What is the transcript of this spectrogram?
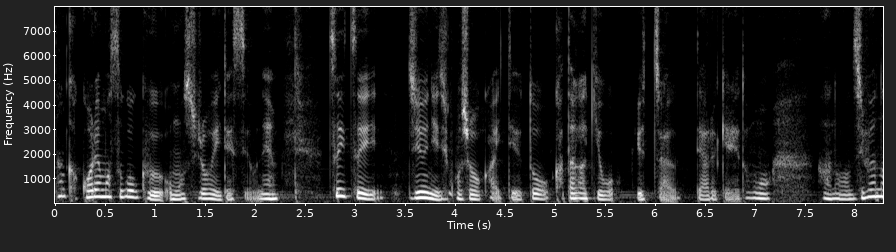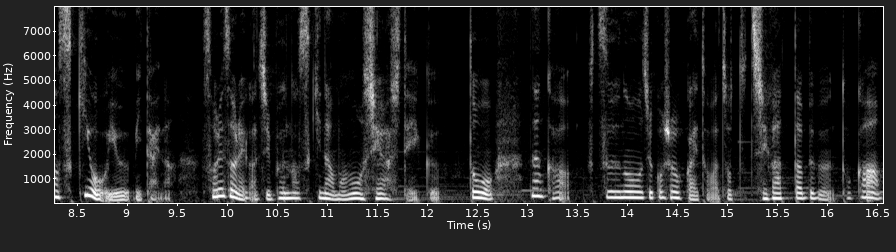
なんかこれもすごく面白いですよねついつい自由に自己紹介っていうと肩書きを言っちゃうであるけれどもあの自分の好きを言うみたいなそれぞれが自分の好きなものをシェアしていくとなんか普通の自己紹介とはちょっと違った部分とか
